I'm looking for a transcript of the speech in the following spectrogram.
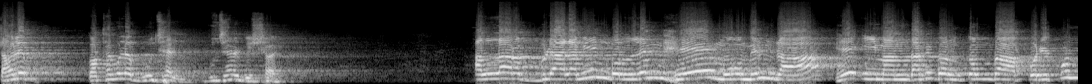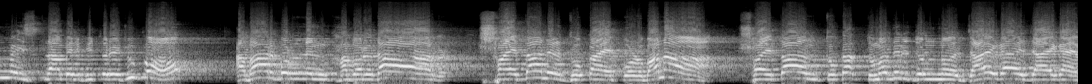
তাহলে কথাগুলো বুঝেন, বুঝার বিষয়। আল্লাহ রব্বুল আলামিন বললেন, হে মোমেনরা, হে ইমানদারগণ তোমরা পরিপূর্ণ ইসলামের ভিতরে ঢুকো। আবার বললেন, খবরদার, শয়তানের ধোকায় পড়বা না। শয়তান তোমাদের জন্য জায়গায় জায়গায়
